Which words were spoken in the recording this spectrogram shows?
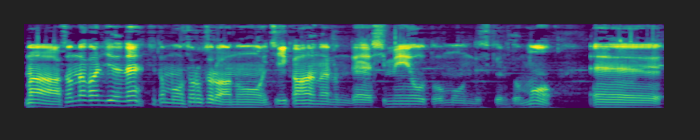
まあ、そんな感じでね、ちょっともうそろそろあの、1時間半になるんで締めようと思うんですけれども、えー、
